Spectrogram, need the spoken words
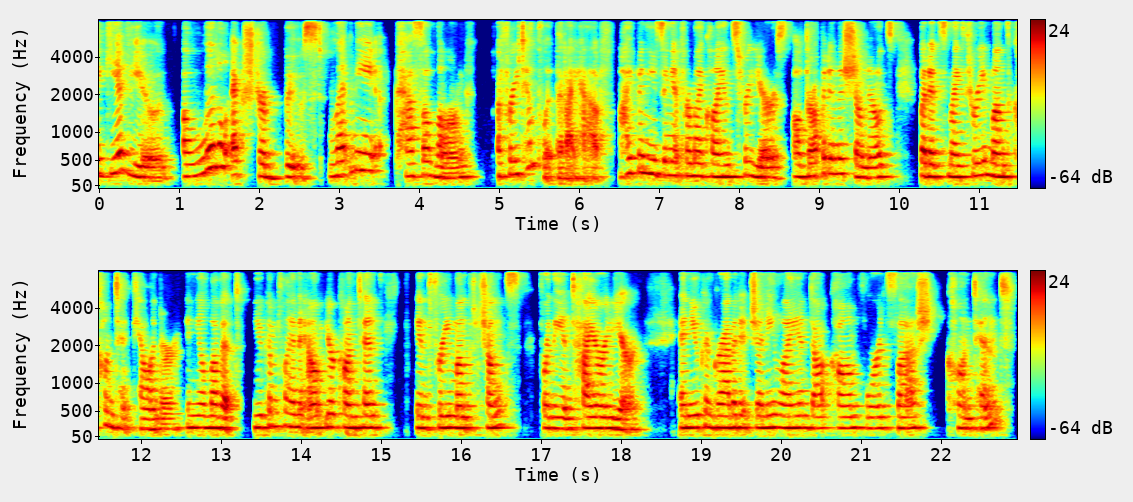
to give you a little extra boost, let me pass along a free template that I have. I've been using it for my clients for years. I'll drop it in the show notes, but it's my three month content calendar, and you'll love it. You can plan out your content in three month chunks for the entire year. And you can grab it at jennylyon.com forward slash content.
